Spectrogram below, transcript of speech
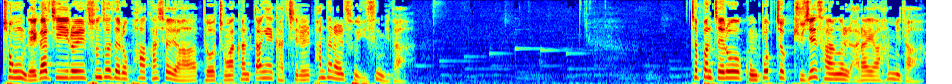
총 4가지를 순서대로 파악하셔야 더 정확한 땅의 가치를 판단할 수 있습니다. 첫 번째로 공법적 규제 사항을 알아야 합니다.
